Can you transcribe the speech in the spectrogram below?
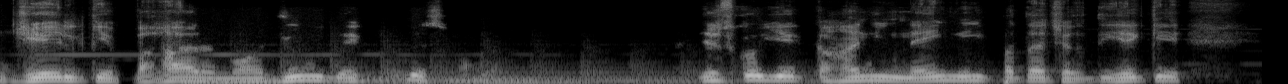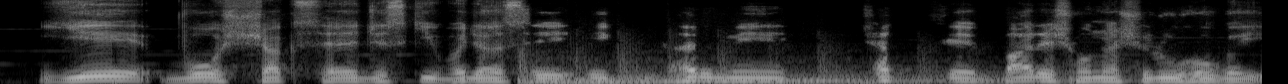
जेल के बाहर मौजूद एक पुलिस वाला जिसको ये कहानी नई नई पता चलती है कि ये वो शख्स है जिसकी वजह से एक घर में छत से बारिश होना शुरू हो गई।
